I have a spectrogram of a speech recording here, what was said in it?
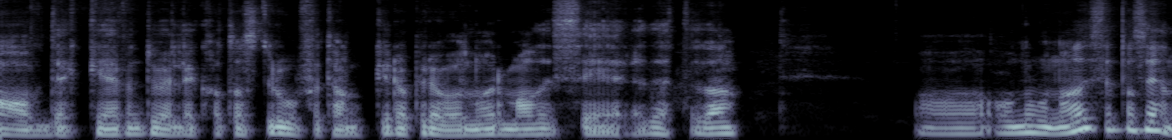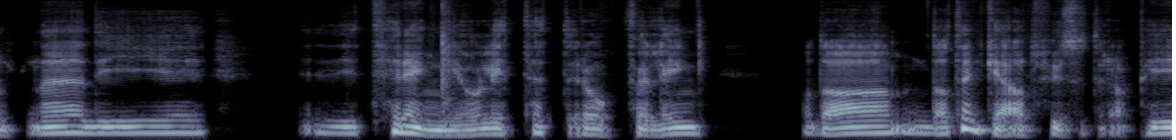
avdekke eventuelle katastrofetanker og prøve å normalisere dette. da. Og, og noen av disse pasientene de, de, trenger jo litt tettere oppfølging, og da, da tenker jeg at fysioterapi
